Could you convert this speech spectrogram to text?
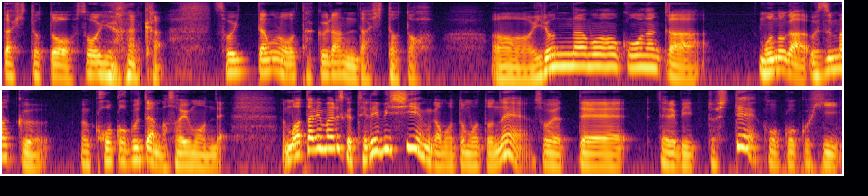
た人とそういうなんか そういったものを企んだ人といろんなものこうなんかものが渦巻く広告ってのはまあそういうもんで。もう当たり前ですけどテレビ CM がもともとねそうやってテレビとして広告費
